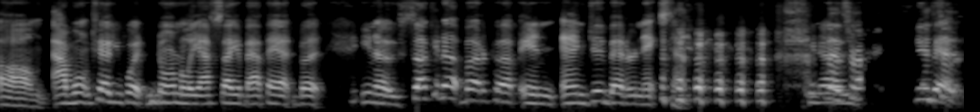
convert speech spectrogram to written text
um, I won't tell you what normally I say about that, but you know, suck it up, Buttercup, and and do better next time. you know, that's right. Do and better.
